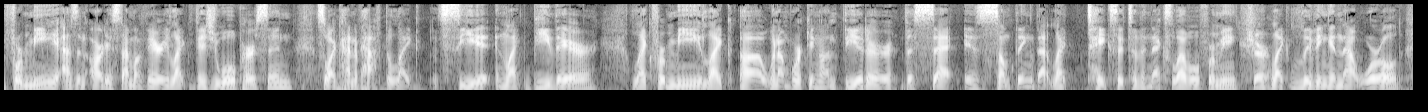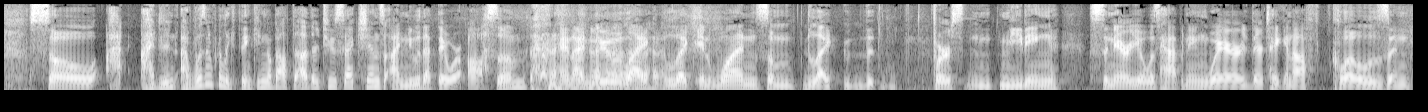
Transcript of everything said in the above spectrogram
for me as an artist, I'm a very like visual person, so I kind of have to like see it and like be there. Like for me, like uh, when I'm working on theater, the set is something that like takes it to the next level for me. Sure. like living in that world. So I, I didn't. I wasn't really thinking about the other two sections. I knew that they were awesome, and I knew like like in one some like the first meeting scenario was happening where they're taking off clothes and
